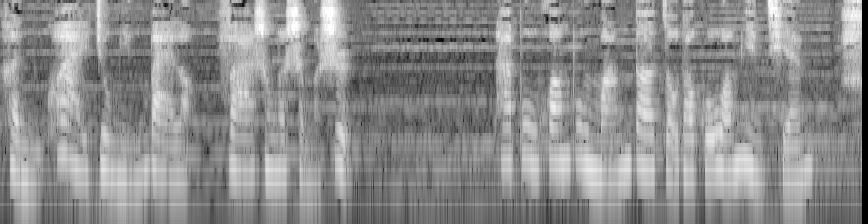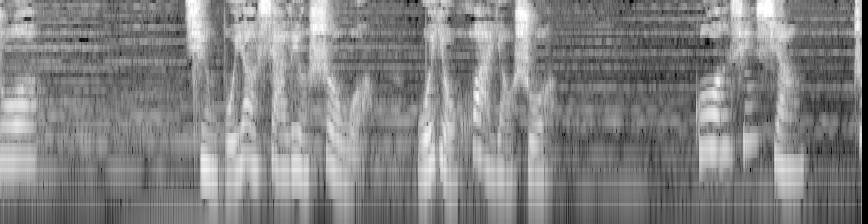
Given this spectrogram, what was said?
很快就明白了发生了什么事。他不慌不忙地走到国王面前，说：“请不要下令射我，我有话要说。”国王心想：“这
